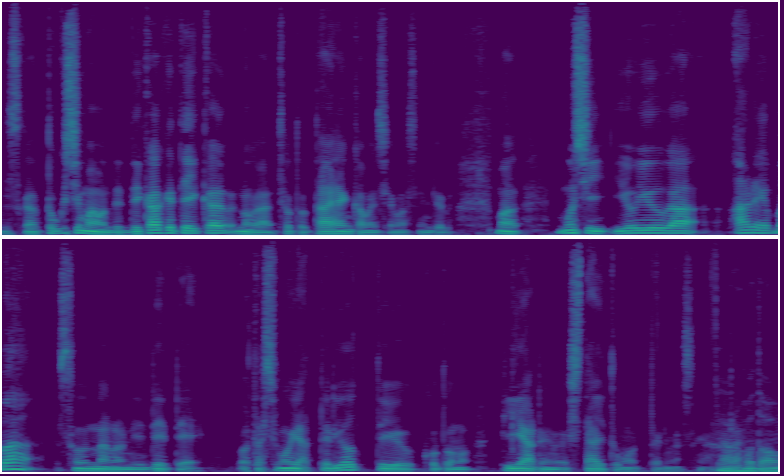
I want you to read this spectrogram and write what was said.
ですから徳島まで出かけていくのがちょっと大変かもしれませんけど、まあ、もし余裕があればそんなのに出て私もやってるよっていうことの PR をしたいと思っておりますなるほど、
